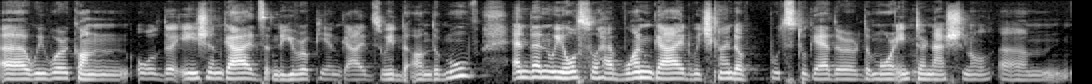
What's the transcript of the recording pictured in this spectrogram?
Uh, we work on all the Asian guides and the European guides with On the Move. And then we also have one guide which kind of puts together the more international um,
